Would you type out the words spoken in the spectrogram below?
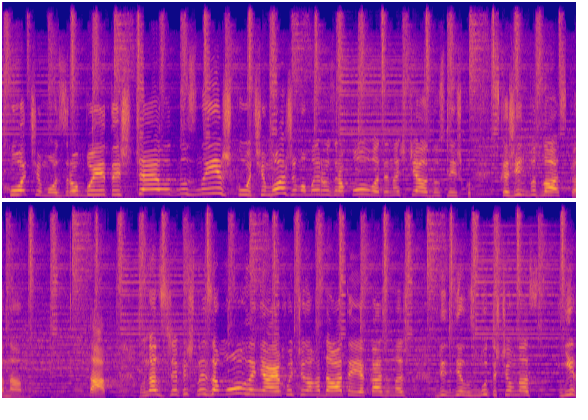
хочемо зробити ще одну знижку. Чи можемо ми розраховувати на ще одну знижку? Скажіть, будь ласка, нам. Так, у нас вже пішли замовлення. Я хочу нагадати, як каже наш відділ збуту, що в нас їх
